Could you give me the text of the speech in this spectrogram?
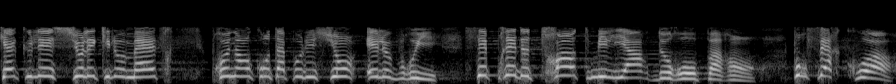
calculée sur les kilomètres, prenant en compte la pollution et le bruit. C'est près de 30 milliards d'euros par an. Pour faire quoi?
